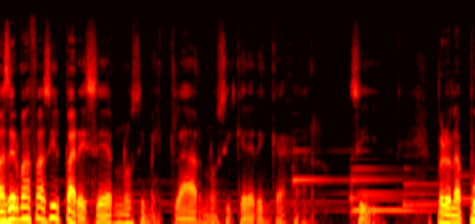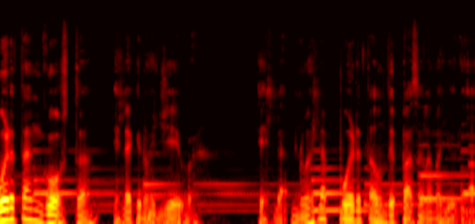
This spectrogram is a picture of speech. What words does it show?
Va a ser más fácil parecernos y mezclarnos y querer encajar. Sí, pero la puerta angosta es la que nos lleva. No es la puerta donde pasa la mayoría.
